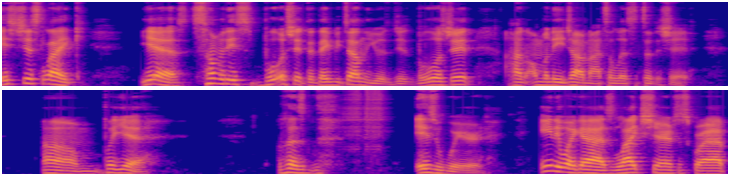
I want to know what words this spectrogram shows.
It's just like yeah some of this bullshit that they be telling you is just bullshit. I, i'm gonna need y'all not to listen to the shit. Um but yeah. It's weird. Anyway guys like share and subscribe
